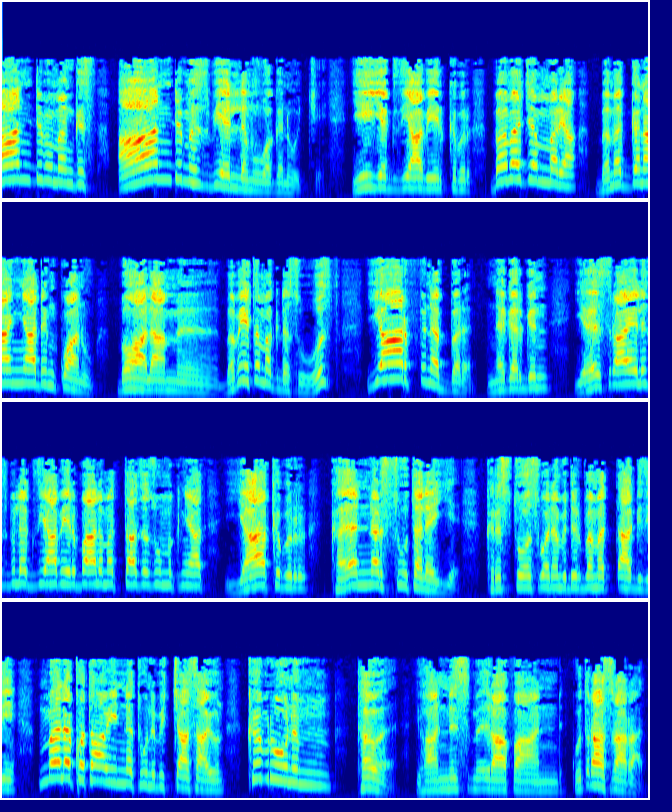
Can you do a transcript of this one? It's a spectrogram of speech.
አንድም መንግሥት፣ አንድም ሕዝብ የለም ወገኖቼ። ይህ የእግዚአብሔር ክብር በመጀመሪያ በመገናኛ ድንኳኑ በኋላም በቤተ መቅደሱ ውስጥ ያርፍ ነበረ። ነገር ግን የእስራኤል ሕዝብ ለእግዚአብሔር ባለመታዘዙ ምክንያት ያ ክብር ከእነርሱ ተለየ። ክርስቶስ ወደ ምድር በመጣ ጊዜ መለኮታዊነቱን ብቻ ሳይሆን ክብሩንም ተወ። ዮሐንስ ምዕራፍ 1 ቁጥር 14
